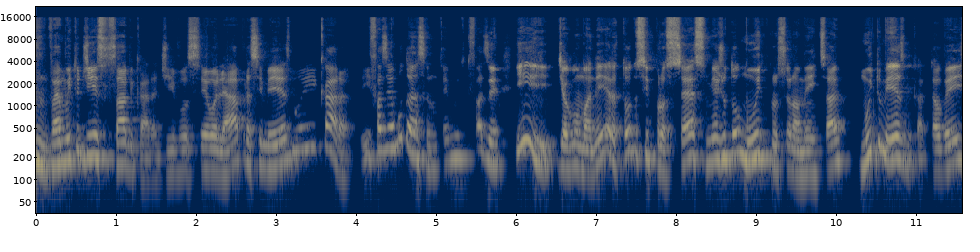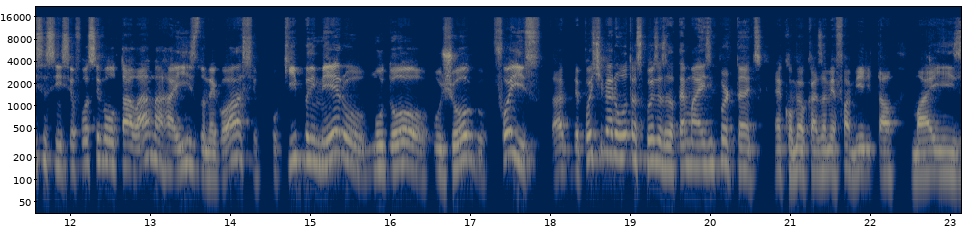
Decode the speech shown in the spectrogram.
vai muito disso, sabe, cara? De você olhar para si mesmo e, cara, e fazer a mudança, não tem muito o que fazer. E, de alguma maneira, todo esse processo me ajudou muito profissionalmente, sabe? Muito mesmo, cara. Talvez, assim, se eu fosse voltar lá na raiz do negócio, o que primeiro mudou o jogo foi isso. Sabe? Depois tiveram outras coisas até mais importantes, né, como é o caso da minha família e tal. Mas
